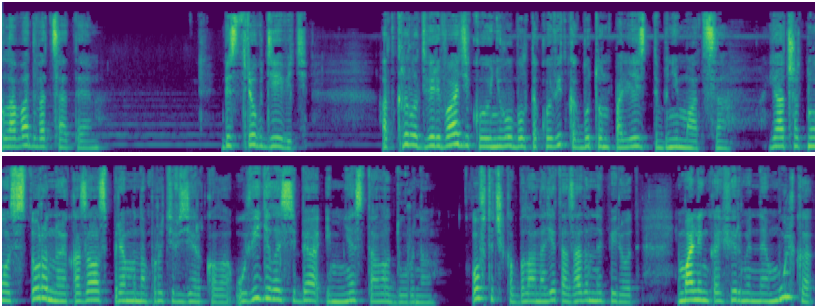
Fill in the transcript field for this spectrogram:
Глава двадцатая. Без трех девять. Открыла дверь Вадику, и у него был такой вид, как будто он полезет обниматься. Я отшатнулась в сторону и оказалась прямо напротив зеркала. Увидела себя, и мне стало дурно. Кофточка была надета задом наперед, и маленькая фирменная мулька,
